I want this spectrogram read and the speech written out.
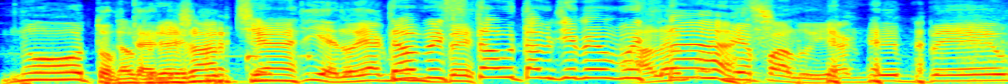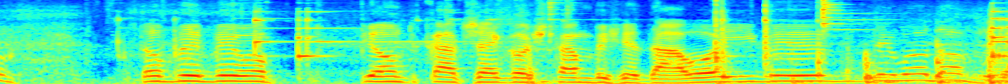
No to dobre wtedy... żarcie, Nie, no jakby to by by- stał tam, gdzie miałby Ale mówię stać. panu, jakby był, to by było piątka czegoś tam by się dało i by było dobrze.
